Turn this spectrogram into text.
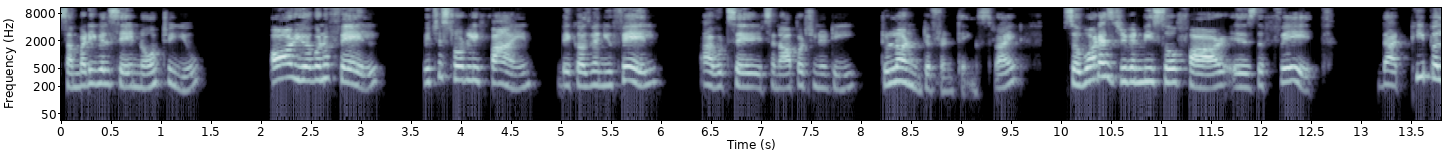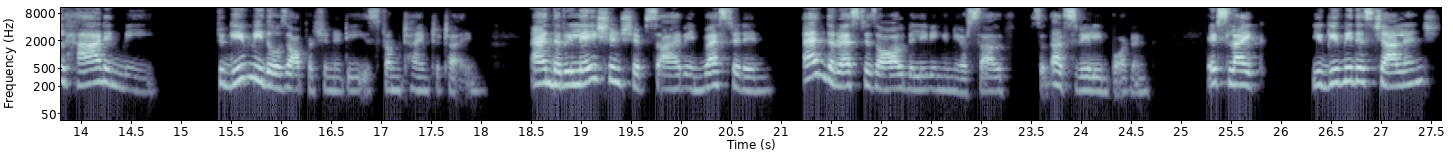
Somebody will say no to you, or you're going to fail, which is totally fine because when you fail, I would say it's an opportunity to learn different things, right? So, what has driven me so far is the faith that people had in me to give me those opportunities from time to time, and the relationships I have invested in, and the rest is all believing in yourself. So, that's really important. It's like you give me this challenge,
